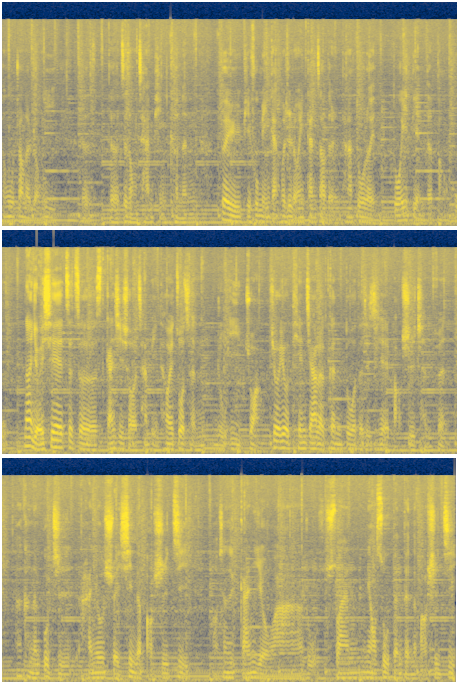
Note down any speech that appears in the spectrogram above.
喷雾状的容易的的这种产品，可能。对于皮肤敏感或者容易干燥的人，它多了多一点的保护。那有一些这个干洗手的产品，它会做成乳液状，就又添加了更多的这些保湿成分。它可能不止含有水性的保湿剂，好像是甘油啊、乳酸、尿素等等的保湿剂。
